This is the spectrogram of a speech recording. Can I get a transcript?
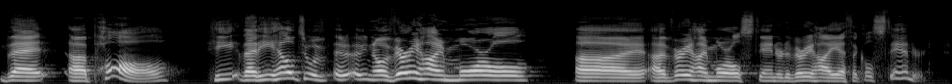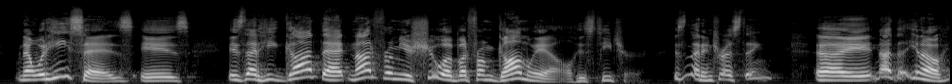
that uh, Paul, he, that he held to a, you know, a very high moral, a very high moral standard, a very high ethical standard. Now, what he says is is that he got that not from Yeshua, but from Gamliel, his teacher. Isn't that interesting? Uh, not that, you know,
